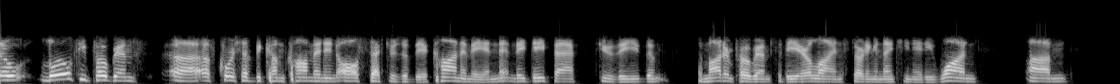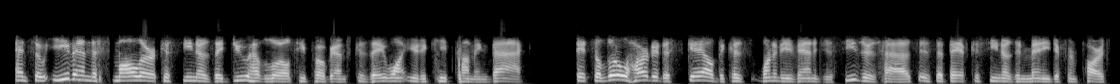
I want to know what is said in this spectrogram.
So, loyalty programs, uh, of course, have become common in all sectors of the economy, and they date back to the, the, the modern programs of the airlines starting in 1981. Um, and so even in the smaller casinos, they do have loyalty programs because they want you to keep coming back. It's a little harder to scale because one of the advantages Caesars has is that they have casinos in many different parts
